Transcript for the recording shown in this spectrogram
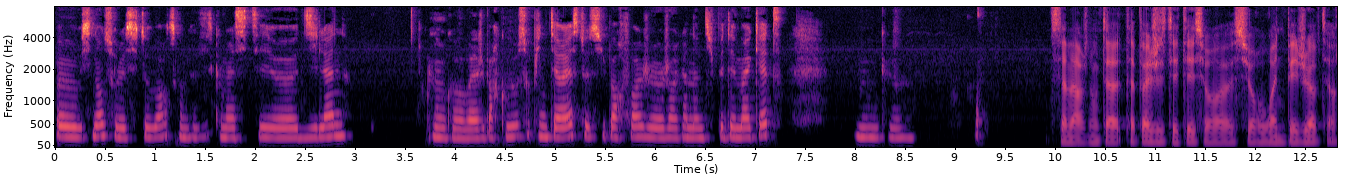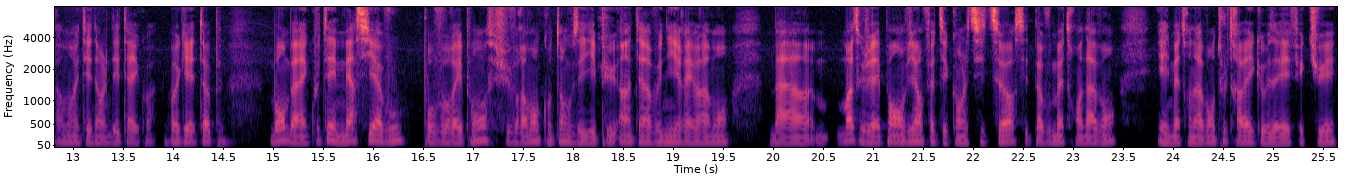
ou sinon sur le site Awards, comme, comme l'a cité Dylan. Donc voilà, j'ai parcouru sur Pinterest aussi, parfois je, regarde un petit peu des maquettes. Donc, Ça marche, donc t'as pas juste été sur, sur One Page Up, t'as vraiment été dans le détail quoi. Ok, top. Bon, ben écoutez, merci à vous pour vos réponses. Je suis vraiment content que vous ayez pu intervenir et vraiment, bah, moi, ce que j'avais pas envie, en fait, c'est quand le site sort, c'est de pas vous mettre en avant et de mettre en avant tout le travail que vous avez effectué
